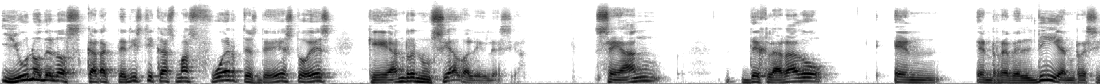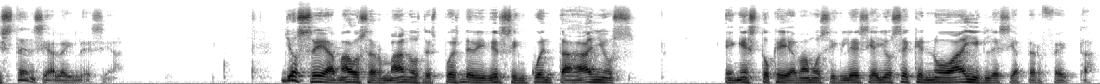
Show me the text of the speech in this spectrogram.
y una de las características más fuertes de esto es que han renunciado a la iglesia se han declarado en, en rebeldía, en resistencia a la iglesia. Yo sé, amados hermanos, después de vivir 50 años en esto que llamamos iglesia, yo sé que no hay iglesia perfecta.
